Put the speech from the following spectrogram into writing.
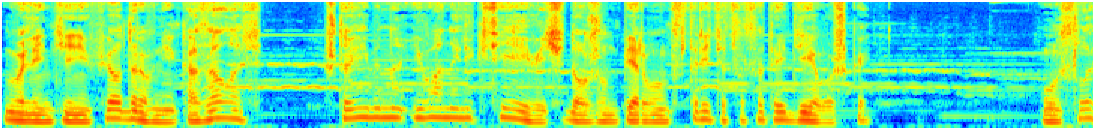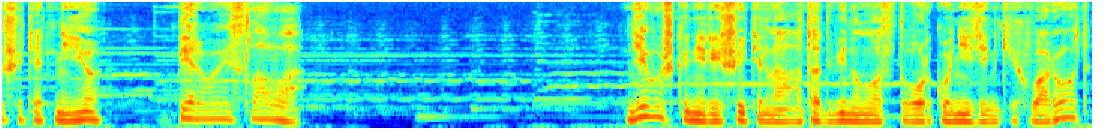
Валентине Федоровне казалось, что именно Иван Алексеевич должен первым встретиться с этой девушкой, услышать от нее первые слова. Девушка нерешительно отодвинула створку низеньких ворот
